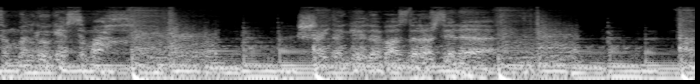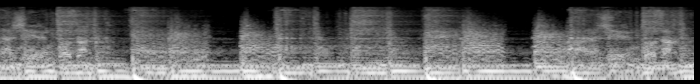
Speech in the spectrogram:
Отырарсың мүлгіге сымақ Шайдан келіп аздырар сені Барар жерің тозақ Барар жерің тозақ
